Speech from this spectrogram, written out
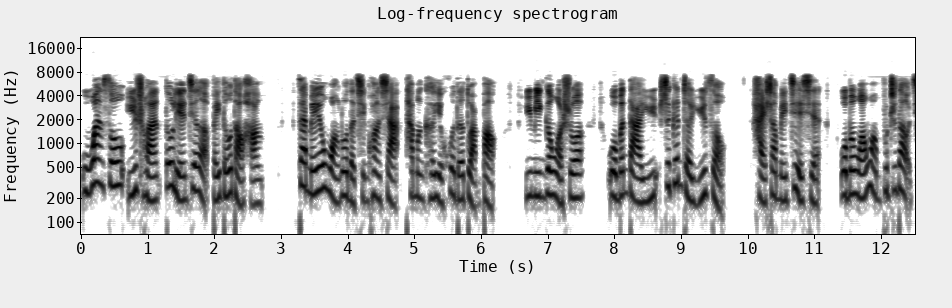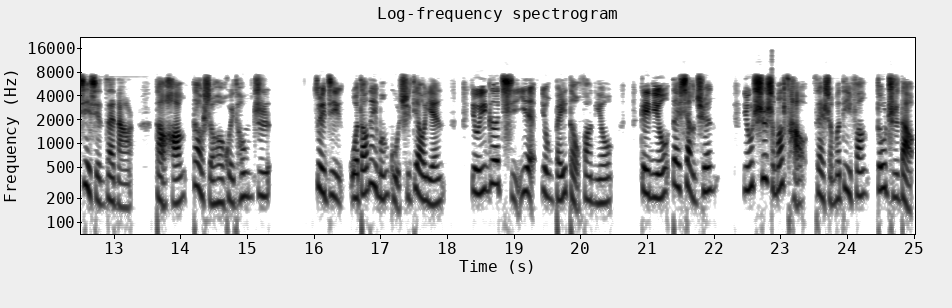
五万艘渔船都连接了北斗导航，在没有网络的情况下，他们可以获得短报。渔民跟我说，我们打鱼是跟着鱼走，海上没界限，我们往往不知道界限在哪儿，导航到时候会通知。最近我到内蒙古去调研，有一个企业用北斗放牛，给牛戴项圈，牛吃什么草，在什么地方都知道。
